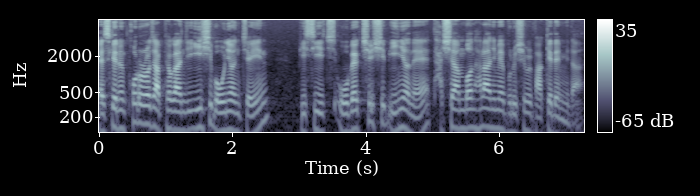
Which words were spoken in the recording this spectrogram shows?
에스겔은 포로로 잡혀간 지 25년째인 BC 572년에 다시 한번 하나님의 부르심을 받게 됩니다.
